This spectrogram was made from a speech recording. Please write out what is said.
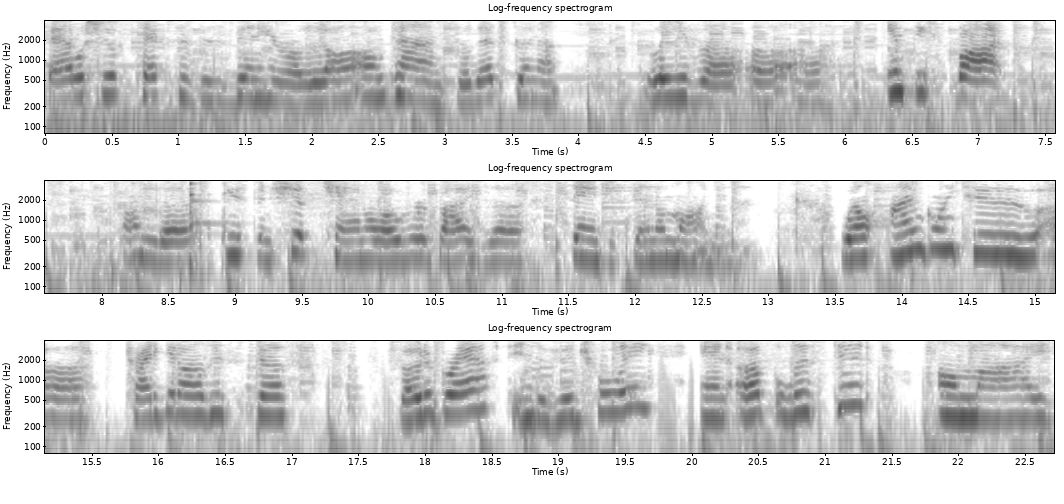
battleship Texas has been here a long time, so that's going to leave a, a, a empty spot on the Houston Ship Channel over by the San Jacinto Monument. Well, I'm going to uh, try to get all this stuff photographed individually and uplisted on my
